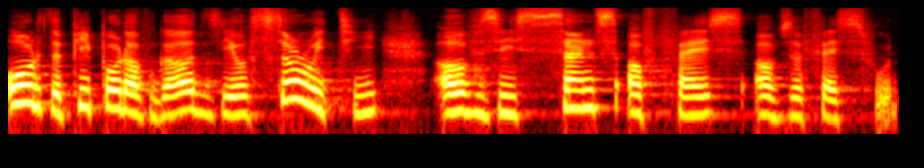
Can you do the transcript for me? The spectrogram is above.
all the people of God, the authority of this sense of faith of the faithful.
